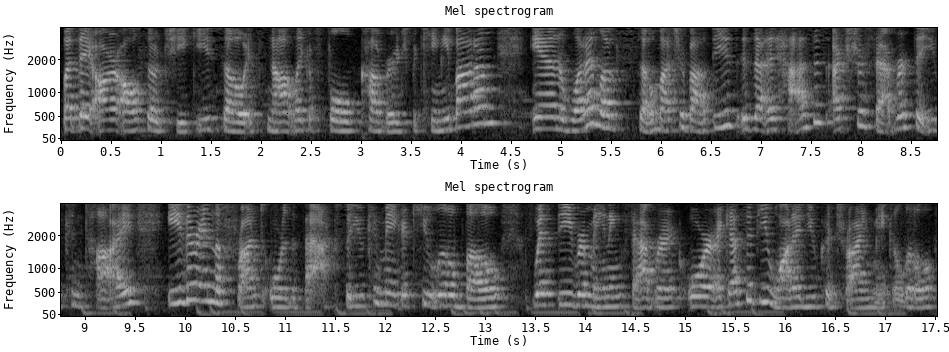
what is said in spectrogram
but they are also cheeky so it's not like a full coverage bikini bottom and what I love so much about these is that it has this extra fabric that you can tie either in the front or the back so you can make a cute little bow with the remaining fabric or I guess if you wanted you could try and make a little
